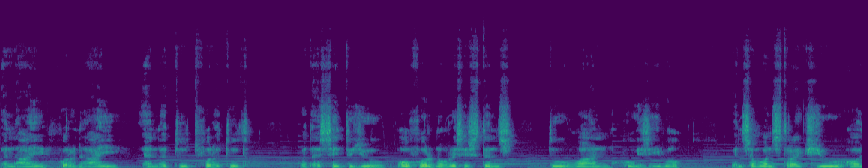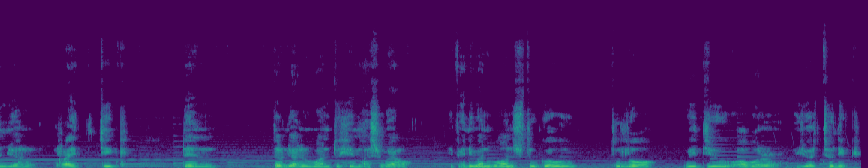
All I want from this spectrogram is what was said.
an eye for an eye and a tooth for a tooth. But I say to you, offer no resistance to one who is evil. When someone strikes you on your right cheek, then turn the other one to him as well. If anyone wants to go to law with you over your tunic,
